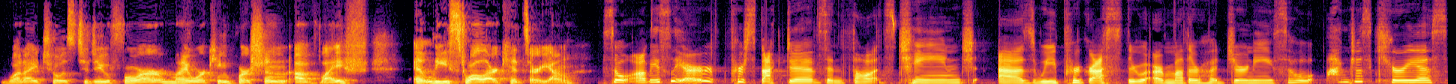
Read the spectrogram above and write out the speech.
what I chose to do for my working portion of life, at least while our kids are young. So, obviously, our perspectives and thoughts change as we progress through our motherhood journey. So, I'm just curious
